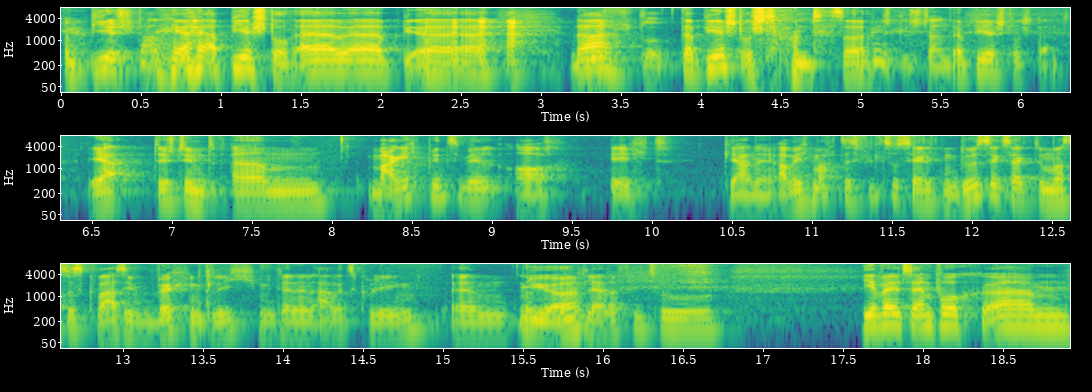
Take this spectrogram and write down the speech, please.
Ein Bierstand. ja, ein Bierstel. Äh, äh, äh, äh, nein, Bierstel. der Bierstelstand. So. Der Bierstelstand. Der Bierstelstand. Ja, das stimmt. Ähm, mag ich prinzipiell auch echt gerne. Aber ich mache das viel zu selten. Du hast ja gesagt, du machst das quasi wöchentlich mit deinen Arbeitskollegen. Ähm, Ja. bin leider viel zu. Ja, weil es einfach, ähm,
